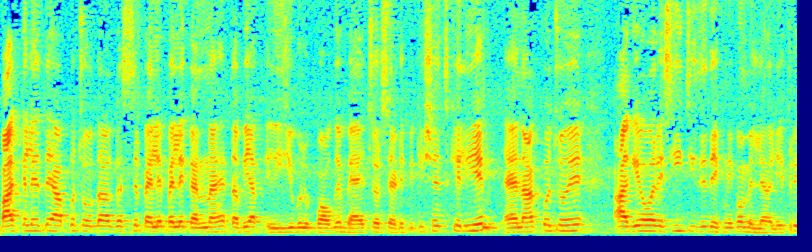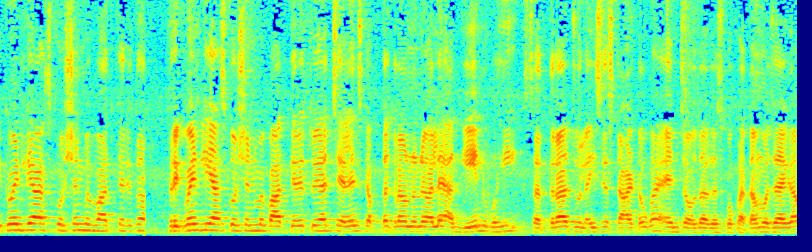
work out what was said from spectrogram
बात कर लेते हैं, आपको 14 अगस्त से पहले पहले करना है, तभी आप एलिजिबल हो पाओगे बैच और सर्टिफिकेशन के लिए। एंड आपको जो है आगे और ऐसी चीज़ें देखने को मिलने वाली है। फ्रिक्वेंटली आज क्वेश्चन में बात करें तो फ्रिक्वेंटली आज क्वेश्चन में बात करें तो यार चैलेंज कब तक रन होने वाला है? अगेन वही 17 जुलाई से स्टार्ट होगा एंड 14 अगस्त को खत्म हो जाएगा।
